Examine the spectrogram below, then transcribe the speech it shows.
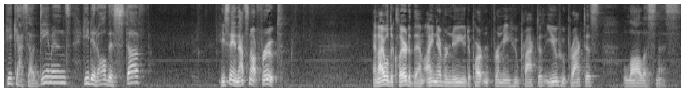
he cast out demons, he did all this stuff. He's saying that's not fruit. And I will declare to them, I never knew you. Depart from me, who practice you who practice lawlessness.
